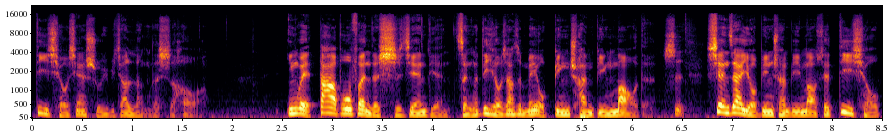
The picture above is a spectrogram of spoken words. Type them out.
地球现在属于比较冷的时候啊，因为大部分的时间点，整个地球上是没有冰川冰帽的，是现在有冰川冰帽，所以地球。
